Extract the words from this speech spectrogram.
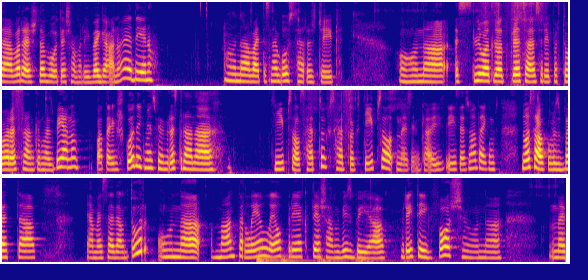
uh, varēšu dabūt tiešām arī vegānu ēdienu, un vai tas nebūs sarežģīti. Un es ļoti, ļoti priecājos arī par to restorānu, kur mēs bijām. Nu, pateikšu godīgi, mēs bijām restorānā Ķīpsels hercogs, hercogs Ķīpsels, nezinu, kā īstais noteikums, nosaukums, bet uh, jā, mēs sēdām tur, un uh, man par lielu, lielu prieku tiešām viss bija ritīgi forši, un uh, ne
